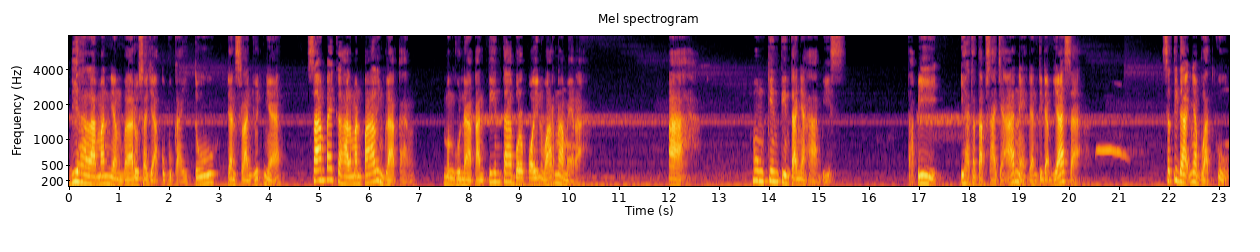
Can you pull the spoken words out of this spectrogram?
di halaman yang baru saja aku buka itu dan selanjutnya sampai ke halaman paling belakang menggunakan tinta ballpoint warna merah. Ah, mungkin tintanya habis, tapi ia tetap saja aneh dan tidak biasa. Setidaknya buatku,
